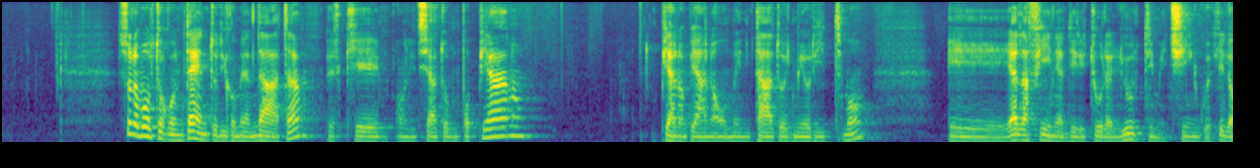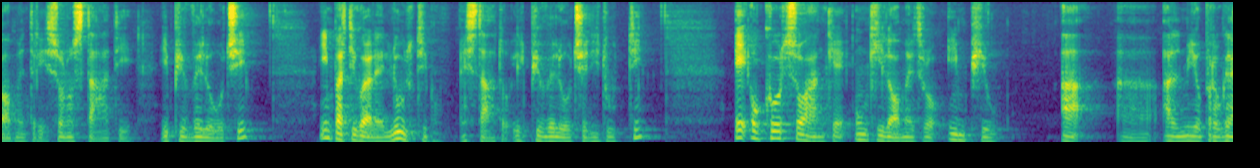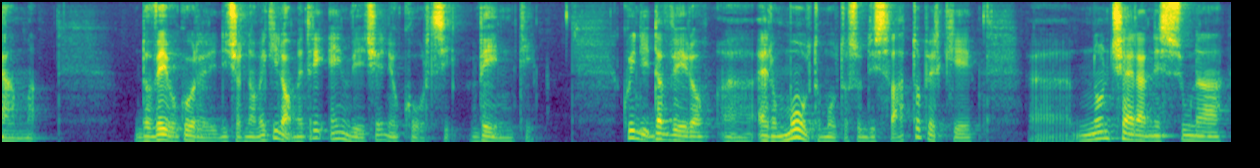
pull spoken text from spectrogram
Sono molto contento di come è andata perché ho iniziato un po' piano, piano piano ho aumentato il mio ritmo e alla fine addirittura gli ultimi 5 km sono stati i più veloci, in particolare l'ultimo è stato il più veloce di tutti e ho corso anche un chilometro in più a, uh, al mio programma. Dovevo correre 19 km e invece ne ho corsi 20. Quindi davvero eh, ero molto molto soddisfatto perché eh, non c'era nessuna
